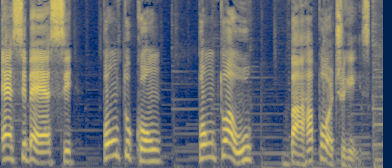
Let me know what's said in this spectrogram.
sbs.com.au/português.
